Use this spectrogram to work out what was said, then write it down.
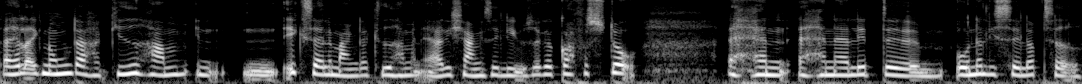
Der er heller ikke nogen, der har givet ham, en, en, ikke særlig mange, der har givet ham en ærlig chance i livet. Så jeg kan godt forstå, at han, at han er lidt øh, underligt selvoptaget.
